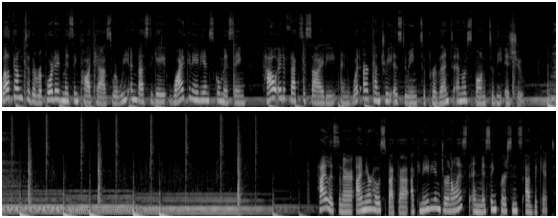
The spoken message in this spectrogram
Welcome to the Reported Missing podcast, where we investigate why Canadians go missing, how it affects society, and what our country is doing to prevent and respond to the issue. Hi, listener. I'm your host, Becca, a Canadian journalist and missing persons advocate.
